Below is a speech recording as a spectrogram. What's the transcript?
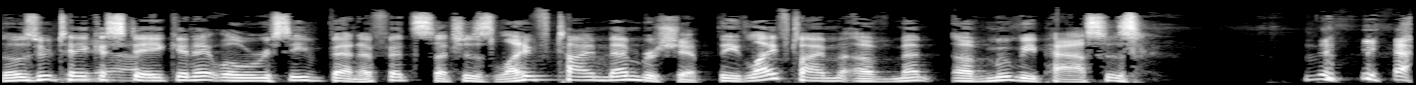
Those who take a stake in it will receive benefits such as lifetime membership. The lifetime of mem- of movie passes yeah.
